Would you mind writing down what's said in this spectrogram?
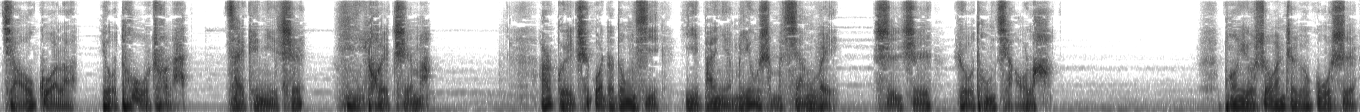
嚼过了又吐出来，再给你吃，你会吃吗？而鬼吃过的东西一般也没有什么香味，食之如同嚼蜡。朋友说完这个故事，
